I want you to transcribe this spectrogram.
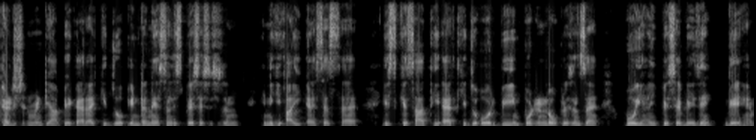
थर्ड स्टेटमेंट यहाँ पे कह रहा है कि जो इंटरनेशनल स्पेस स्टेशन यानी कि आईएसएस है, इसके साथ ही अर्थ की जो और भी इंपॉर्टेंट ऑपरेशन हैं, वो यहीं पे से भेजे गए हैं।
